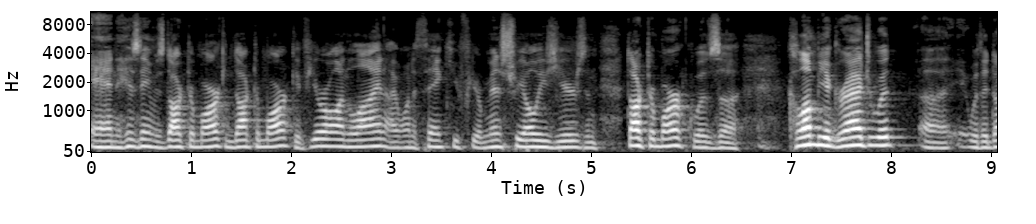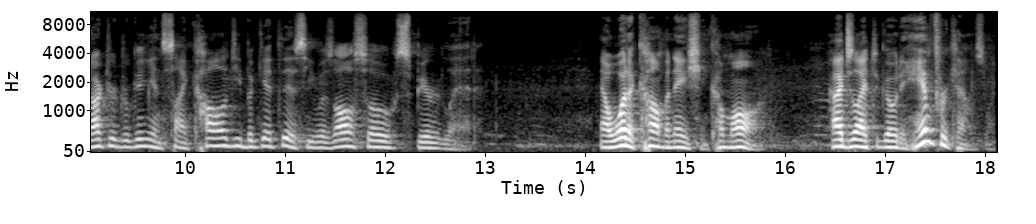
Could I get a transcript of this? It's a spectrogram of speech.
and his name is Dr. Mark. And Dr. Mark, if you're online, I want to thank you for your ministry all these years. And Dr. Mark was a Columbia graduate uh, with a doctorate degree in psychology, but get this, he was also spirit led. Now, what a combination. Come on. How'd you like to go to him for counseling?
